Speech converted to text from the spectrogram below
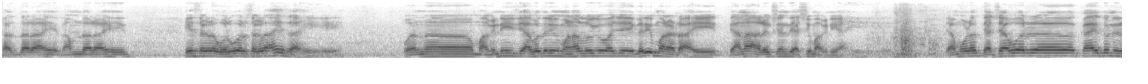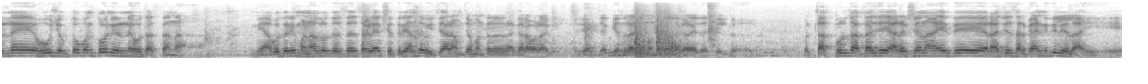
खासदार आहेत आमदार आहेत हे सगळं वरवर सगळं आहेच आहे. पण मागणी जी अगोदर मी म्हणालो की जे गरीब मराठा आहेत त्यांना आरक्षण द्या अशी मागणी आहे. त्यामुळं त्याच्यावर काय तो निर्णय होऊ शकतो पण तो निर्णय होत असताना मी अगोदरही म्हणालो तसं सगळ्या क्षत्रियांचा विचार आमच्या मंत्रालयाला करावा लागेल. म्हणजे आमच्या केंद्राच्या मंत्रालयाला करायचं असेल तर. पण तात्पुरतं आता जे आरक्षण आहे ते राज्य सरकारने दिलेलं आहे.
